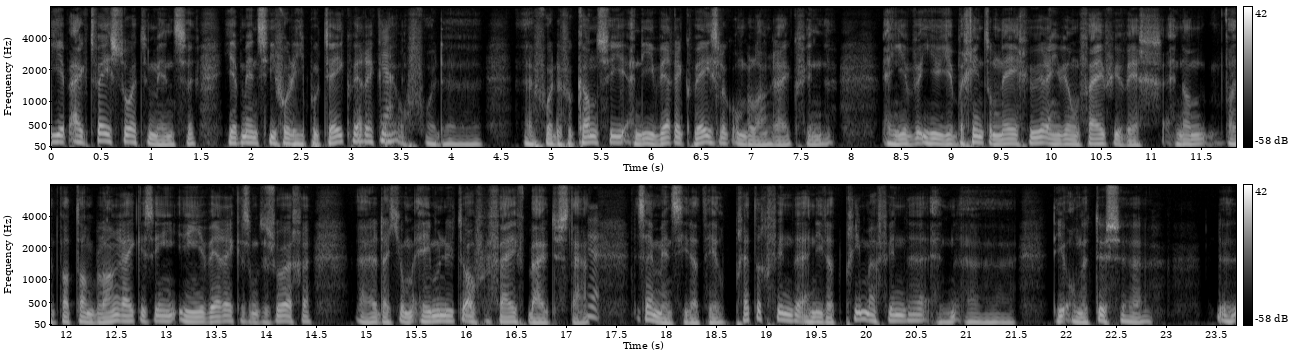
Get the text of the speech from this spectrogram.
je hebt eigenlijk twee soorten mensen. Je hebt mensen die voor de hypotheek werken ja. of voor de, uh, voor de vakantie en die werk wezenlijk onbelangrijk vinden. En je, je, je, begint om negen uur en je wil om vijf uur weg. En dan, wat, wat dan belangrijk is in, in je werk, is om te zorgen uh, dat je om één minuut over vijf buiten staat. Ja. Er zijn mensen die dat heel prettig vinden en die dat prima vinden. En die ondertussen de,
